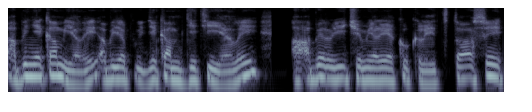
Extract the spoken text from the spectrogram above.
aby někam jeli, aby někam děti jeli a aby rodiče měli jako klid. To asi,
